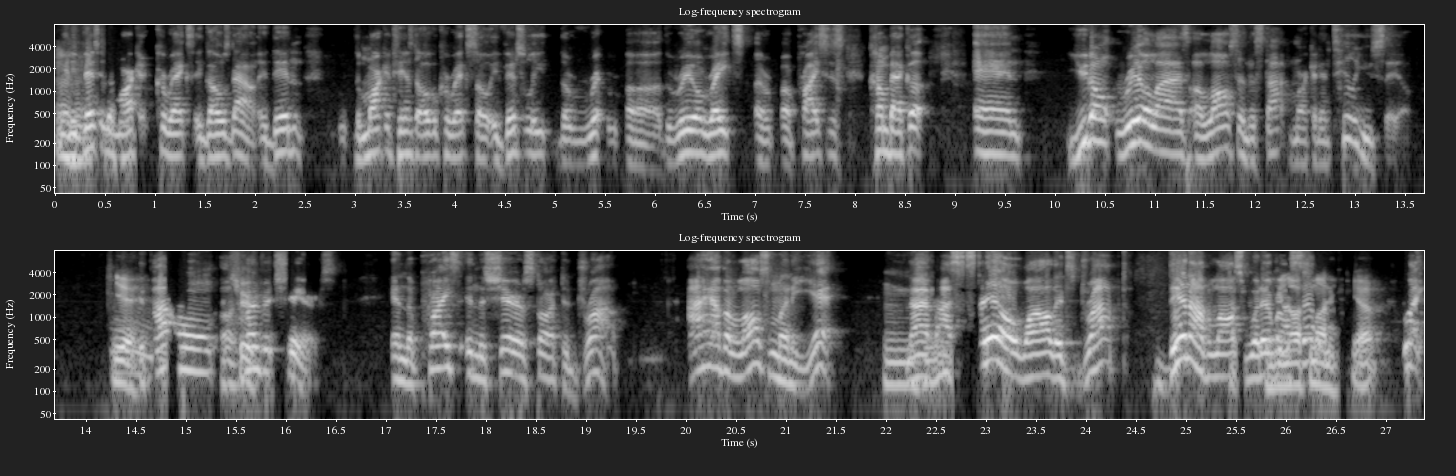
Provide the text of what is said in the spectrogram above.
And Mhm. eventually the market corrects, it goes down, and then the market tends to overcorrect. So eventually the uh, the real rates or, or prices come back up, and you don't realize a loss in the stock market until you sell. yeah. If I own a hundred shares, and the price in the shares start to drop, I haven't lost money yet. Now, if Mhm. I sell while it's dropped, then I've lost whatever you I lost sell. money. Yep. Right.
